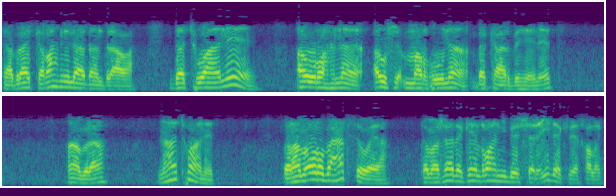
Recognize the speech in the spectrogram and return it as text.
کابرای کە ڕەهنی لادانراوە دەتوانێت ئەو ڕەهنە ئەو مەڕهونە بەکار بهێنێت؟ ئابرا ناتوانێت. بەڵام ئەوڕۆ بەعکسەوەیە تەماشا دەکەین ڕەهنی بێ شەرعی دەکرێت خەڵک.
